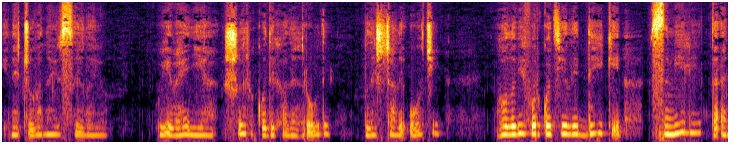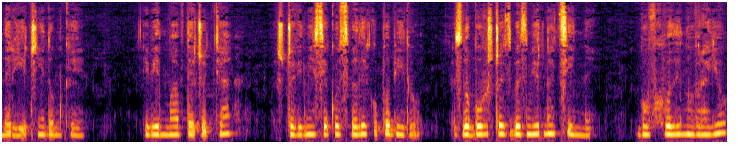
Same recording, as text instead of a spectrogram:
і нечуваною силою. У Євгенія широко дихали груди, блищали очі, в голові фуркотіли дикі, смілі та енергічні думки. Він мав те чуття, що відніс якусь велику побіду, здобув щось безмірно цінне, був хвилину в раю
